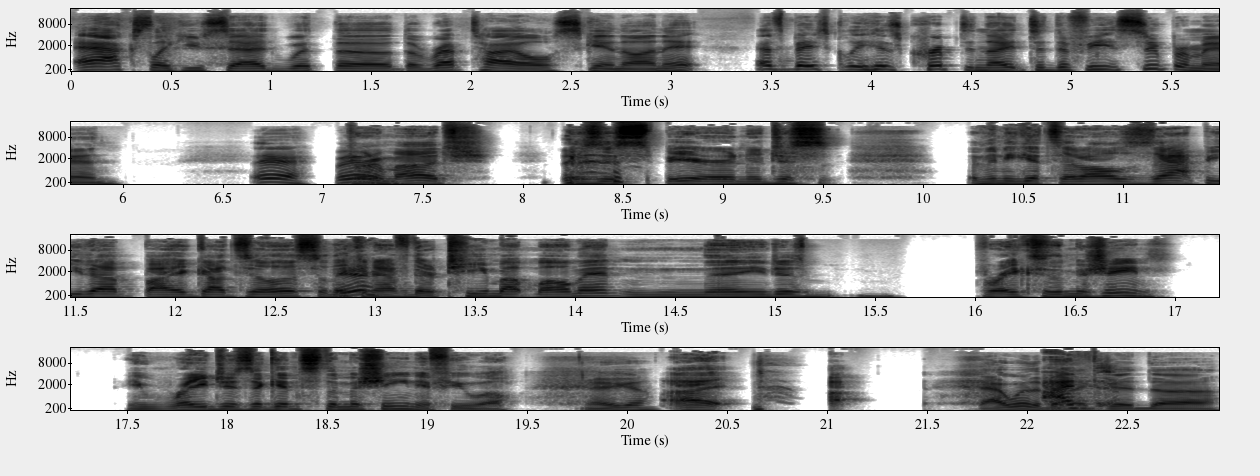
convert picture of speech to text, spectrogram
axe, like you said, with the the reptile skin on it. That's basically his kryptonite to defeat Superman. There, Pretty bam. much. There's his spear, and it just and then he gets it all zappied up by Godzilla so they can have their team up moment, and then he just breaks the machine. He rages against the machine, if you will. There you go. I That would have been a good uh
